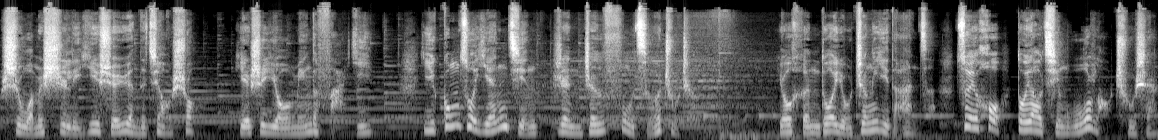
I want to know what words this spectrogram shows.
是我们市里医学院的教授，也是有名的法医，以工作严谨、认真负责著称。有很多有争议的案子，最后都要请吴老出山。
